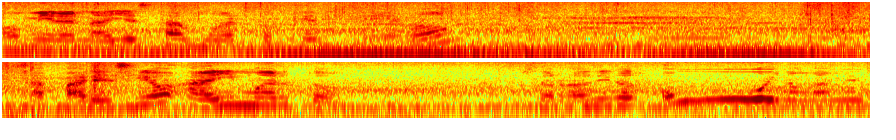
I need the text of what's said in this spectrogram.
Oh, miren, ahí está muerto. ¿Qué pedo? Desapareció ahí muerto. Cerraditos. Uy, no mames.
